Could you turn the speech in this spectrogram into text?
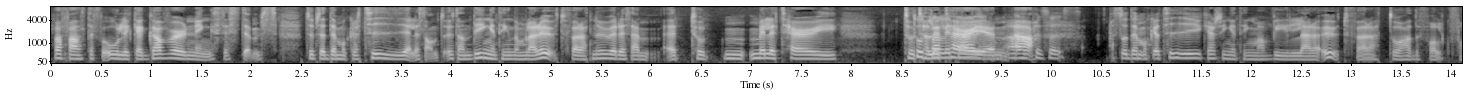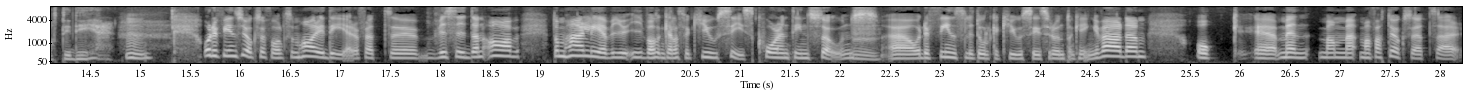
vad fanns det för olika governing systems, typ så här, demokrati eller sånt, utan det är ingenting de lär ut för att nu är det så här, eh, to- military totalitarian. Ja, Ah. Så demokrati är ju kanske ingenting man vill lära ut för att då hade folk fått idéer. Mm. Och det finns ju också folk som har idéer för att eh, vid sidan av, de här lever ju i vad som kallas för QCs, Quarantine Zones. Eh, och det finns lite olika QCs runt omkring i världen. Och, eh, men man, man fattar ju också att så här,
